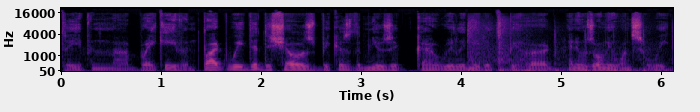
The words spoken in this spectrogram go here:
to even uh, break even. But we did the shows because the music uh, really needed to be heard, and it was only once a week.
